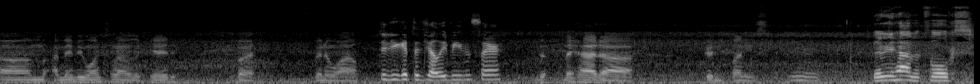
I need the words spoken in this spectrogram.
Um, I maybe once when I was a kid, but it's been a while. Did you get the jelly beans there? They had uh, good and plenty's. There you have it, folks.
